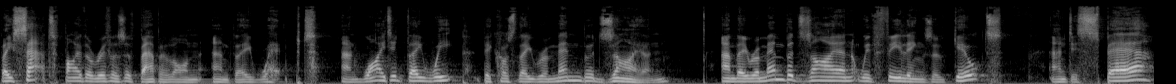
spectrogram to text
They sat by the rivers of Babylon and they wept. And why did they weep? Because they remembered Zion, and they remembered Zion with feelings of guilt and despair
